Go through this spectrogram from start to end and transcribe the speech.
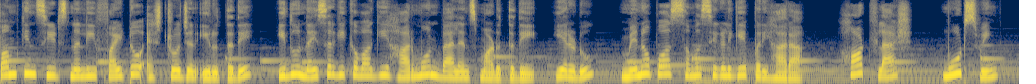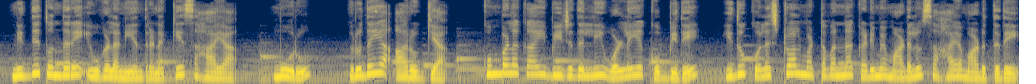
ಪಂಪ್ಕಿನ್ ಸೀಡ್ಸ್ನಲ್ಲಿ ಫೈಟೋ ಎಸ್ಟ್ರೋಜನ್ ಇರುತ್ತದೆ, ಇದು ನೈಸರ್ಗಿಕವಾಗಿ ಹಾರ್ಮೋನ್ ಬ್ಯಾಲೆನ್ಸ್ ಮಾಡುತ್ತದೆ. ಎರಡು, ಮೆನೋಪಾಸ್ ಸಮಸ್ಯೆಗಳಿಗೆ ಪರಿಹಾರ. ಹಾಟ್ ಫ್ಲಾಶ್ ಮೂಡ್ ಸ್ವಿಂಗ್ ನಿದ್ದೆ ತೊಂದರೆ ಇವುಗಳ ನಿಯಂತ್ರಣಕ್ಕೆ ಸಹಾಯ. ಮೂರು, ಹೃದಯ ಆರೋಗ್ಯ. ಕುಂಬಳಕಾಯಿ ಬೀಜದಲ್ಲಿ ಒಳ್ಳೆಯ ಕೊಬ್ಬಿದೆ, ಇದು ಕೊಲೆಸ್ಟ್ರಾಲ್ ಮಟ್ಟವನ್ನ ಕಡಿಮೆ ಮಾಡಲು ಸಹಾಯ ಮಾಡುತ್ತದೆ.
